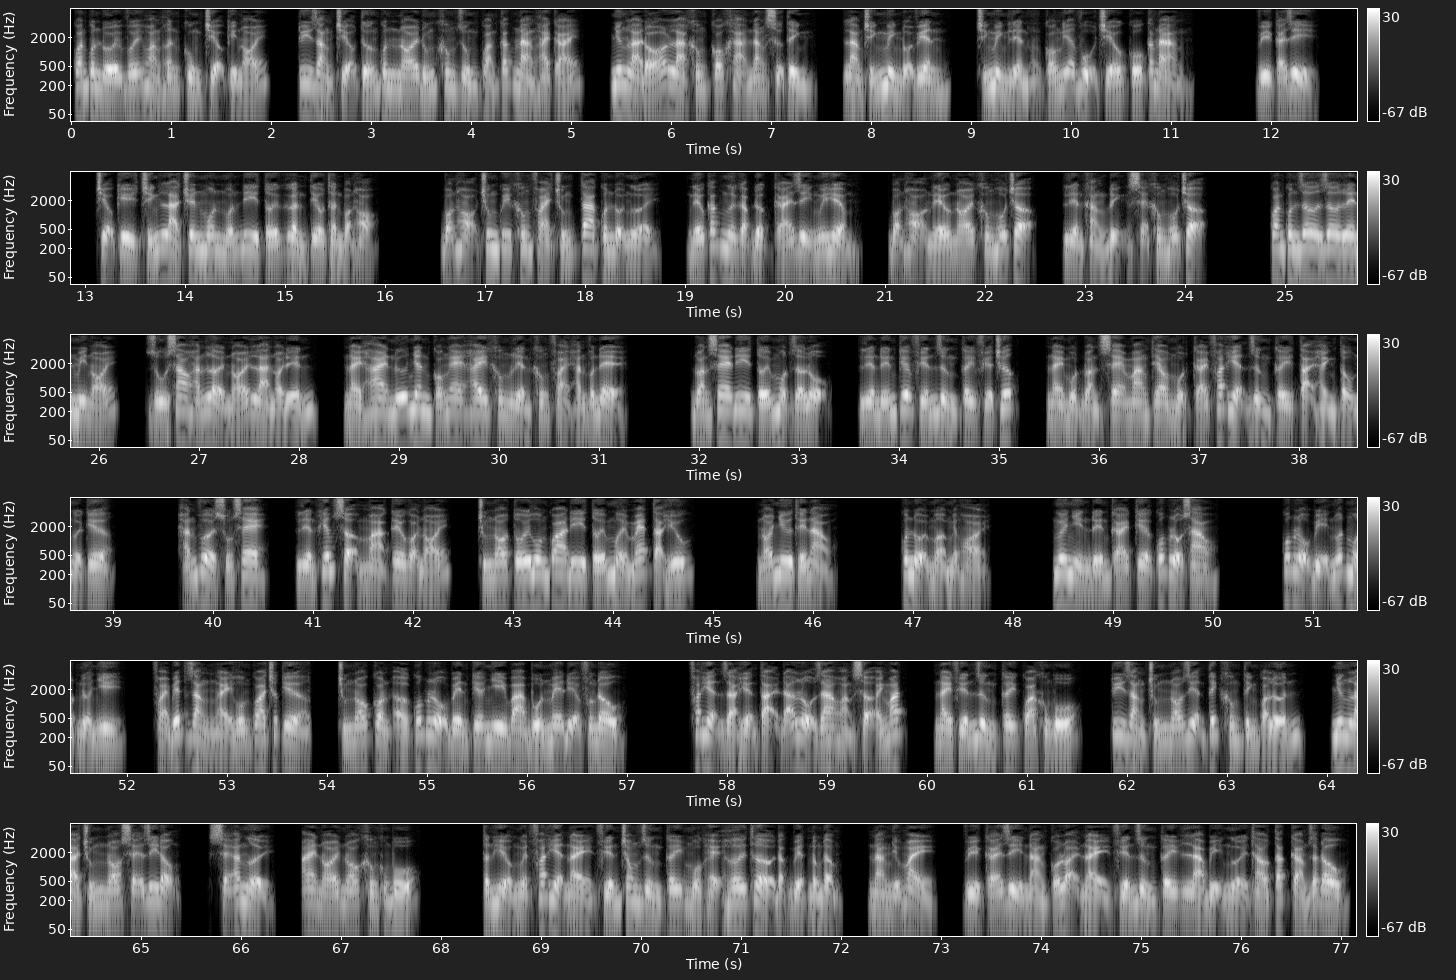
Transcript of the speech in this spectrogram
Quan quân đối với Hoàng Hân cùng triệu kỳ nói, tuy rằng triệu tướng quân nói đúng không dùng quản các nàng hai cái, nhưng là đó là không có khả năng sự tình, làm chính mình đội viên, chính mình liền có nghĩa vụ chiếu cố các nàng. Vì cái gì? Triệu kỳ chính là chuyên môn muốn đi tới gần tiêu thần bọn họ. Bọn họ trung quy không phải chúng ta quân đội người, nếu các ngươi gặp được cái gì nguy hiểm, bọn họ nếu nói không hỗ trợ, liền khẳng định sẽ không hỗ trợ. Quan quân dơ dơ lên mi nói, dù sao hắn lời nói là nói đến, này hai nữ nhân có nghe hay không liền không phải hắn vấn đề. Đoàn xe đi tới một giờ lộ, liền đến kia phiến rừng cây phía trước, này một đoàn xe mang theo một cái phát hiện rừng cây tại hành tẩu người kia. Hắn vừa xuống xe, liền khiếp sợ mà kêu gọi nói, chúng nó tối hôm qua đi tới 10 mét tả hưu. Nói như thế nào? Quân đội mở miệng hỏi. Ngươi nhìn đến cái kia quốc lộ sao? Quốc lộ bị nuốt một nửa nhi, phải biết rằng ngày hôm qua trước kia, chúng nó còn ở quốc lộ bên kia nhi 3-4 mễ địa phương đâu. Phát hiện giả hiện tại đã lộ ra hoảng sợ ánh mắt, này phiến rừng cây quá khủng bố, tuy rằng chúng nó diện tích không tính quá lớn, nhưng là chúng nó sẽ di động, sẽ ăn người, ai nói nó không khủng bố. Tần Hiểu Nguyệt phát hiện này phiến trong rừng cây một hệ hơi thở đặc biệt nồng đậm, nàng nhíu mày, vì cái gì nàng có loại này phiến rừng cây là bị người thao tác cảm giác đâu.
